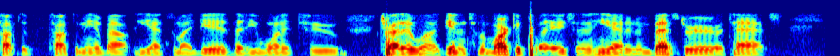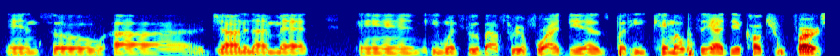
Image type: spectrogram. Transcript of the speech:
talked to talked to me about he had some ideas that he wanted to try to uh, get into the marketplace, and he had an investor attached. And so uh, John and I met, and he went through about three or four ideas, but he came up with the idea called True First,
